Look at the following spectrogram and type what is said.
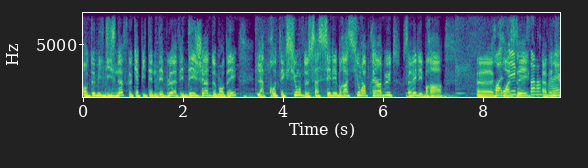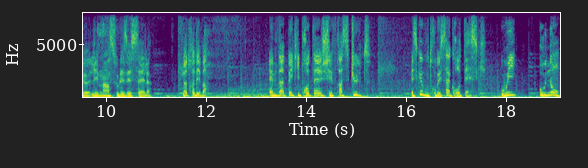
En 2019, le capitaine des Bleus avait déjà demandé la protection de sa célébration après un but. Vous savez, les bras euh, Croisés, ça, avec Ouais. euh, les mains sous les aisselles. Notre débat. Mbappé qui protège ses phrases cultes. Est-ce que vous trouvez ça grotesque? Oui ou non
